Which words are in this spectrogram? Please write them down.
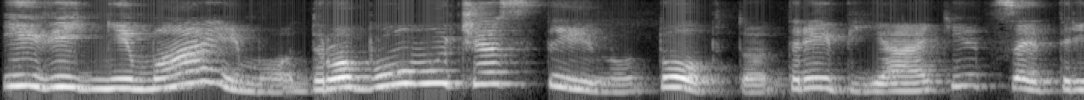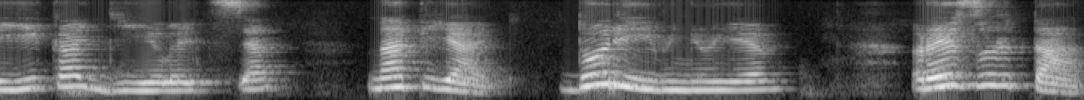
І віднімаємо дробову частину, тобто 3 п'яті це трійка ділиться на 5. Дорівнює. Результат.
